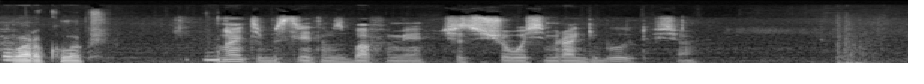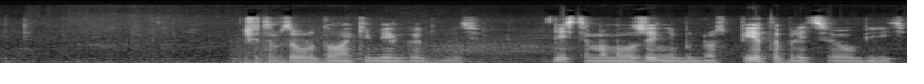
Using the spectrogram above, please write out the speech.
Вара кулак. Знаете, быстрее там с бафами. Сейчас еще 8 раги будет и все. Что там за урдалаки бегают, блядь? Есть там омоложение, будь пета, блядь, своего уберите.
